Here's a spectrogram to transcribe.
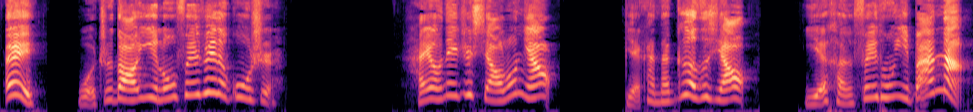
哎，我知道翼龙飞飞的故事，还有那只小龙鸟，别看它个子小，也很非同一般呐。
